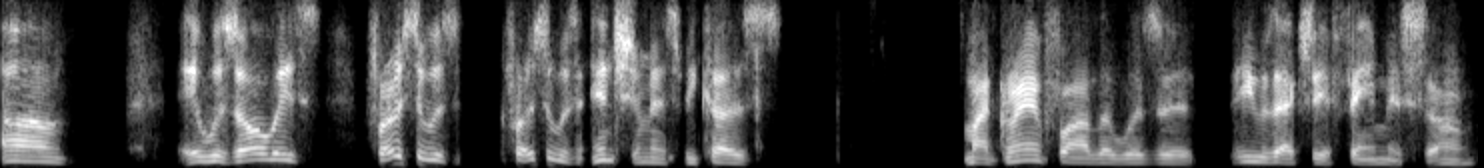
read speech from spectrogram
um, it was always first. It was first. It was instruments because my grandfather was a. He was actually a famous. Um,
